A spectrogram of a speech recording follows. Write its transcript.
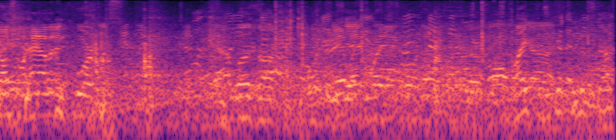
also have it in cordless. That was awesome. Mike, did you get some good stuff?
